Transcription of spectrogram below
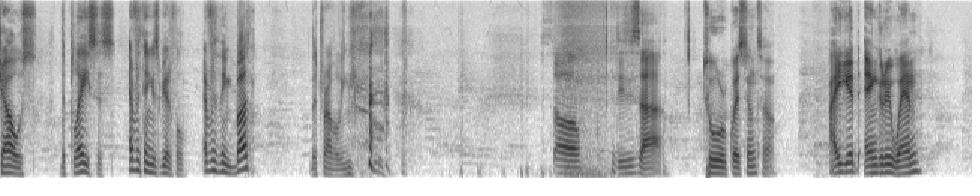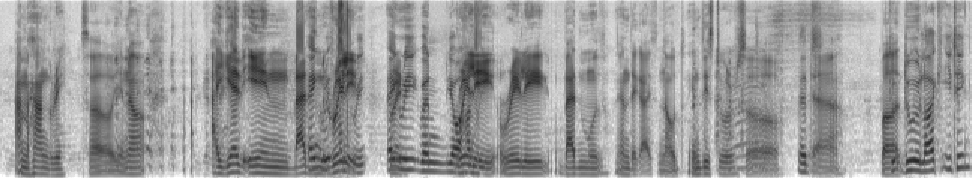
shows, the places. Everything is beautiful. Everything but the traveling. So this is a tour question. So I get angry when I'm hungry. So you know, I get in bad angry, mood. Really, angry, re- angry when you're really, really bad mood, and the guys know in this tour. So It's- yeah, but Do, do you like eating?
